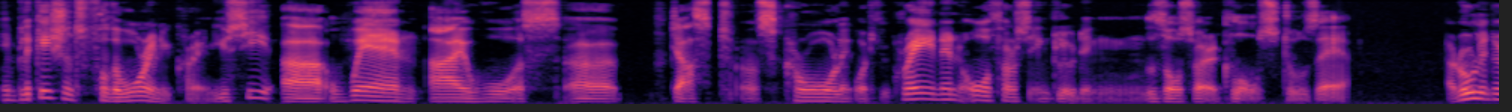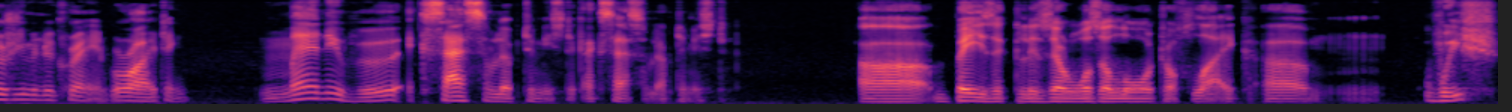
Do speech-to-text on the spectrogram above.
implications for the war in Ukraine. You see, uh, when I was uh, just uh, scrolling what Ukrainian authors, including those very close to the ruling regime in Ukraine, were writing, many were excessively optimistic, excessively optimistic. Uh, basically, there was a lot of like um, wish,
